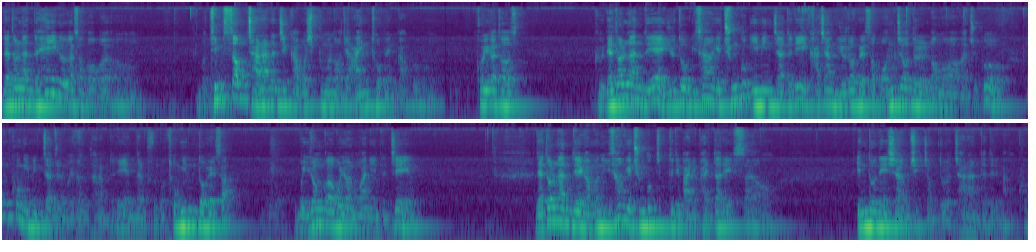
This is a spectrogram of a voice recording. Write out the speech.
네덜란드 헤이그 가서 먹어요. 뭐 딤섬 잘하는 집 가고 싶으면 어디 아인토벤 가고 거기가 더 그 네덜란드에 유독 이상하게 중국 이민자들이 가장 유럽에서 먼저들 넘어와가지고 홍콩 이민자들 뭐 이런 사람들이 옛날 무슨 뭐 동인도 회사 뭐 이런 거하고 연관이 있는지 네덜란드에 가면 이상하게 중국집들이 많이 발달해 있어요. 인도네시아 음식 정도 잘하는 데들이 많고.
